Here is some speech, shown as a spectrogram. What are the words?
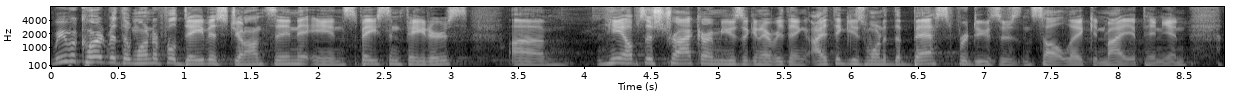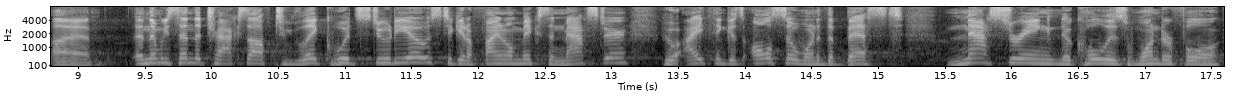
we record with the wonderful Davis Johnson in Space Invaders. Um, he helps us track our music and everything. I think he's one of the best producers in Salt Lake, in my opinion. And then we send the tracks off to Lakewood Studios to get a final mix and master, who I think is also one of the best mastering. Nicole is wonderful.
